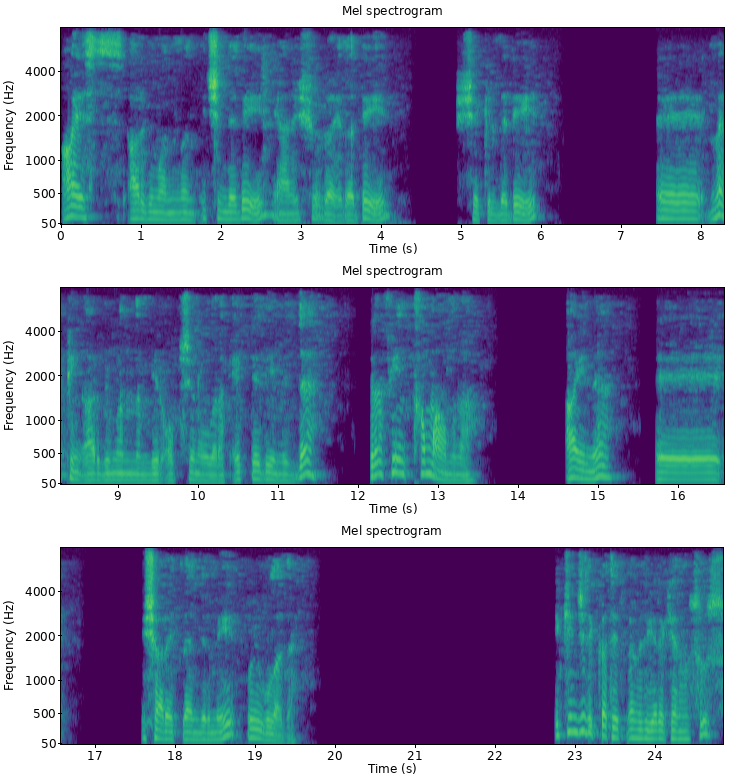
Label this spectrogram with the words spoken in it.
AS argümanının içinde değil yani şuraya da değil şekilde değil e, mapping argümanının bir opsiyonu olarak eklediğimizde grafiğin tamamına aynı e, işaretlendirmeyi uyguladı. İkinci dikkat etmemiz gereken husus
